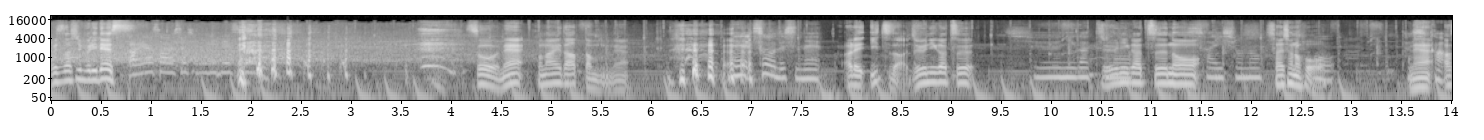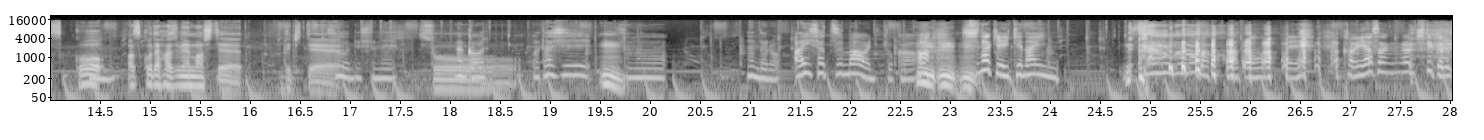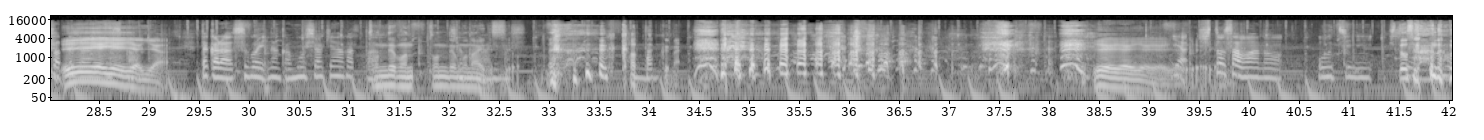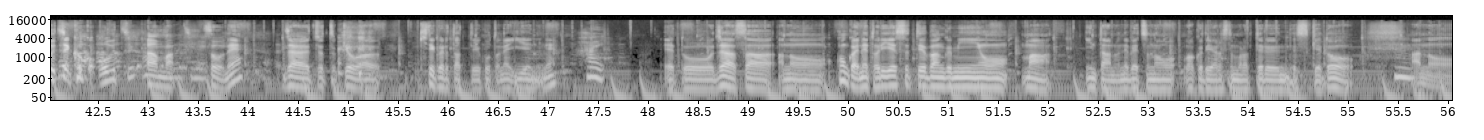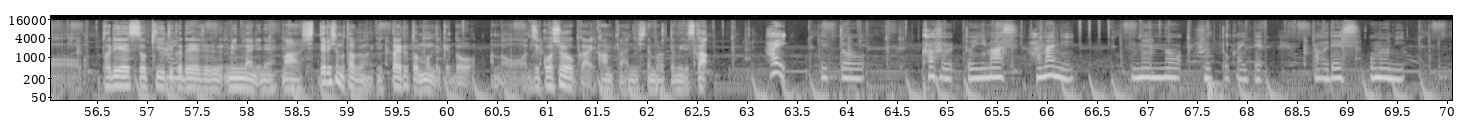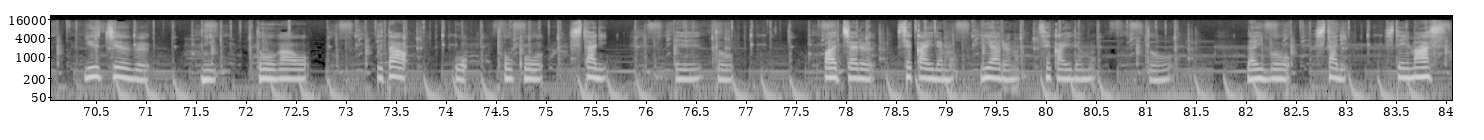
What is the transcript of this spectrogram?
お久しぶりです。あやさんお久しぶりです。そうね。この間あったもんね。ね、そうですね。あれいつだ？12月？12月の12月の最初の最初の方。方。ねあそこ、うん。あそこで初めましてできて。そうですね。そう。なんか私、うん。そのなんだろう挨拶回りとか、しなきゃいけないん、そういうものだったと思って 神谷さんが来てくださったじゃないいやいやいですか。やいや。だからすごいなんか申し訳なかった。とんでもとんでもないですよ。硬くない。いやいやいやいやいいや。人様のお家に。人さんのうちここ お家？あまお家で。あそうね。じゃあちょっと今日は来てくれたっていうことね家にね。はい。えっとじゃあさあの今回ね「トリエス」っていう番組をまあインターのね別の枠でやらせてもらってるんですけど、うんあのトリエスを聞いてくれるみんなにね、まあ知ってる人も多分いっぱいいると思うんだけどあの自己紹介簡単にしてもらってもいいですか？はい、えっと、カフと言います。花に譜面の譜と書いてカフです。主に YouTube に動画を歌を投稿したり、えっとバーチャル世界でもリアルの世界でも、えっとライブをしたりしています。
